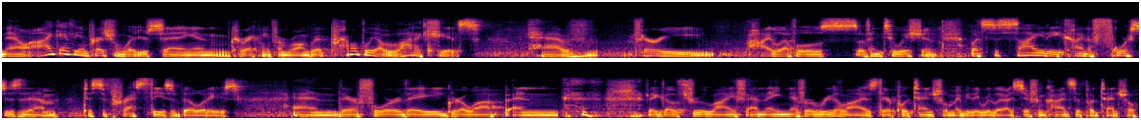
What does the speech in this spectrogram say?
Now, I get the impression what you're saying, and correct me if I'm wrong, that probably a lot of kids have very high levels of intuition, but society kind of forces them to suppress these abilities. And therefore they grow up and they go through life and they never realize their potential. Maybe they realize different kinds of potential,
